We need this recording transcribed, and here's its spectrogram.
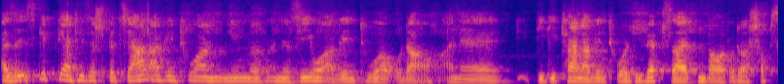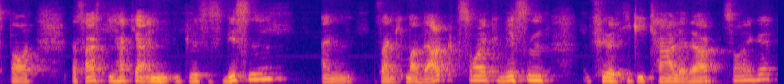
Also es gibt ja diese Spezialagenturen, nehmen wir eine SEO-Agentur oder auch eine Digitalagentur, die Webseiten baut oder Shops baut. Das heißt, die hat ja ein gewisses Wissen, ein, sage ich mal, Werkzeugwissen für digitale Werkzeuge.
